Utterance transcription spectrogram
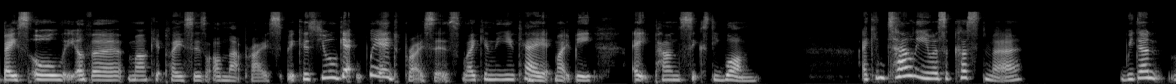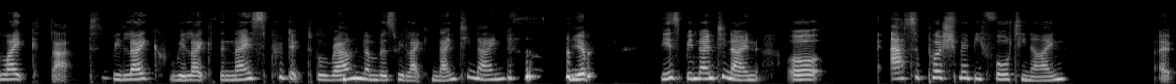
base all the other marketplaces on that price because you will get weird prices. Like in the UK, mm. it might be £8.61. I can tell you as a customer, we don't like that. We like we like the nice predictable round numbers. We like 99. yep. These be 99 or at a push maybe 49. I,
